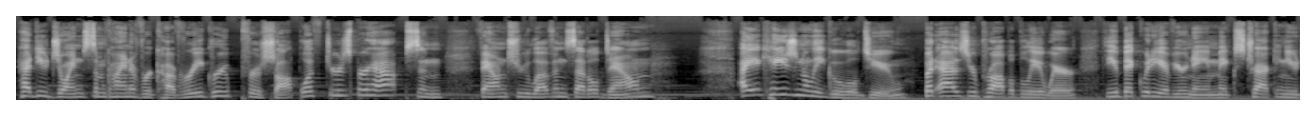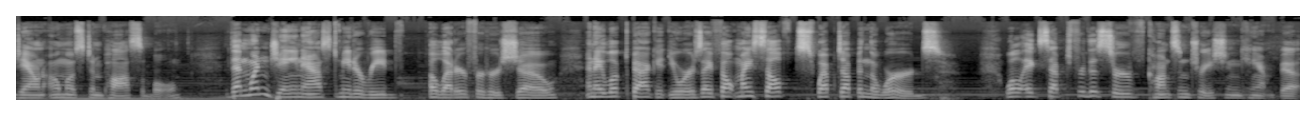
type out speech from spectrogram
Had you joined some kind of recovery group for shoplifters, perhaps, and found true love and settled down? I occasionally Googled you, but as you're probably aware, the ubiquity of your name makes tracking you down almost impossible. Then, when Jane asked me to read a letter for her show, and I looked back at yours, I felt myself swept up in the words. Well, except for the Serb concentration camp bit.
